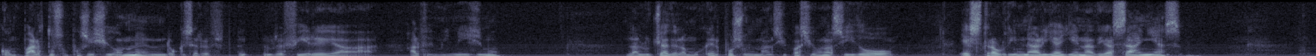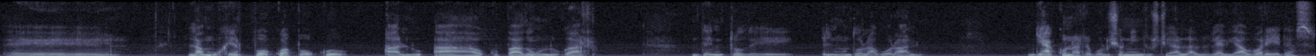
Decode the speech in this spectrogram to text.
comparto su posición en lo que se refiere al feminismo la lucha de la mujer por su emancipación ha sido extraordinaria, llena de hazañas. Eh, la mujer poco a poco ha, ocupado un lugar dentro del mundo laboral. Ya con la revolución industrial había obreras,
